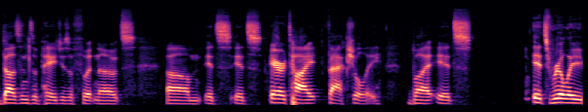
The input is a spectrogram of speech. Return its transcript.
dozens of pages of footnotes. Um, it's it's airtight factually, but it's it's really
